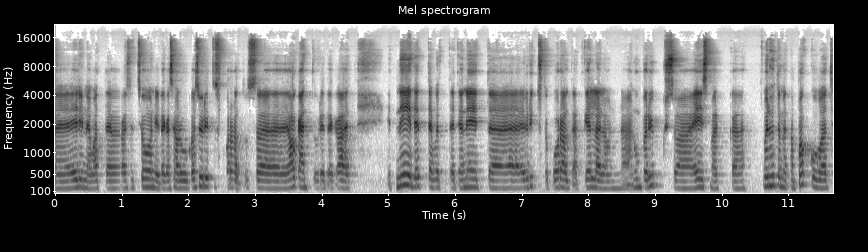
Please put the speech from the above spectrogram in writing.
erinevate organisatsioonidega, sealhulgas ürituskorraldusagentuuridega, et et need ettevõtted ja need ürituste korraldajad, kellel on number üks eesmärk või noh, ütleme, et nad pakuvad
